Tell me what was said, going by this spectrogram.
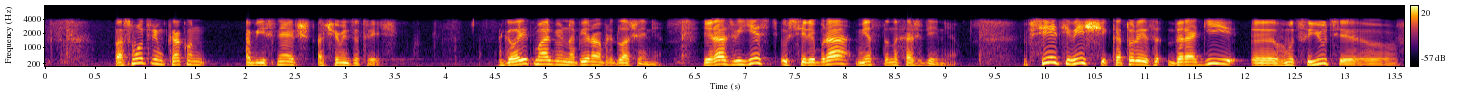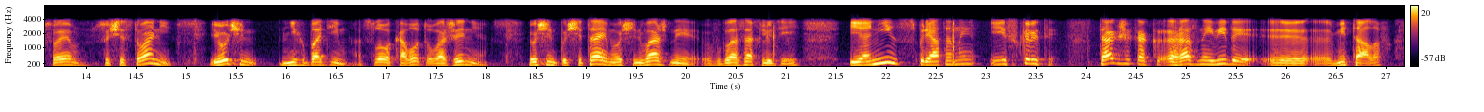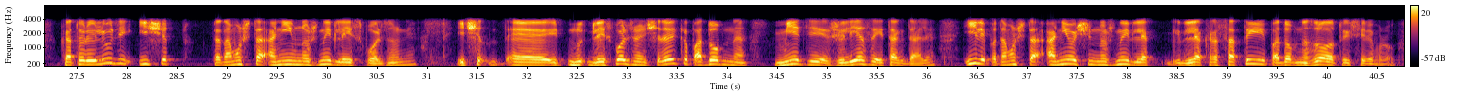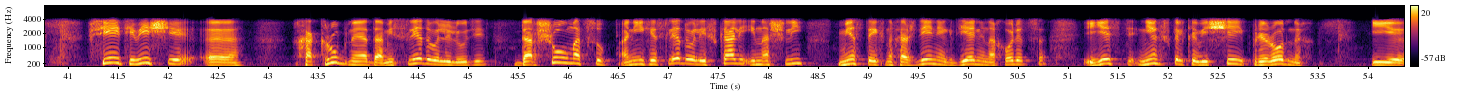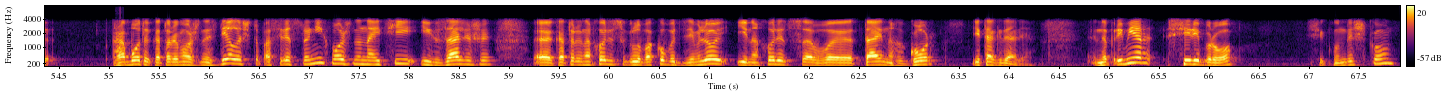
Посмотрим, как он объясняет, о чем идет речь. Говорит Мальбим на первом предложении. И разве есть у серебра местонахождение? Все эти вещи, которые дорогие э, в Мациюте, э, в своем существовании, и очень нихбадим, от слова кого-то уважение, и очень посчитаемые, очень важные в глазах людей, и они спрятаны и скрыты. Так же, как разные виды э, металлов, которые люди ищут, потому что они им нужны для использования – и, э, ну, для использования человека подобно меди, железа и так далее, или потому что они очень нужны для, для красоты, подобно золоту и серебру. Все эти вещи э, хакрубные Адам исследовали люди, Даршу Мацу, они их исследовали, искали и нашли место их нахождения, где они находятся. И есть несколько вещей природных и работы, которые можно сделать, что посредством них можно найти их залежи, э, которые находятся глубоко под землей и находятся в тайнах гор и так далее. Например, серебро, секундочку,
